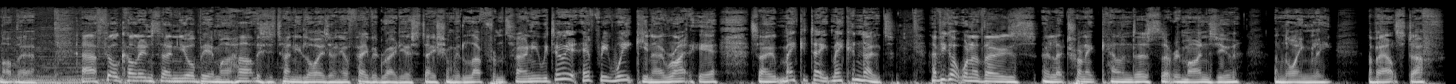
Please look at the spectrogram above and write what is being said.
Not there. Uh, Phil Collins and You'll Be in My Heart. This is Tony Lloyd on your favourite radio station with Love from Tony. We do it every week, you know, right here. So make a date, make a note. Have you got one of those electronic calendars that reminds you, annoyingly, about stuff?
